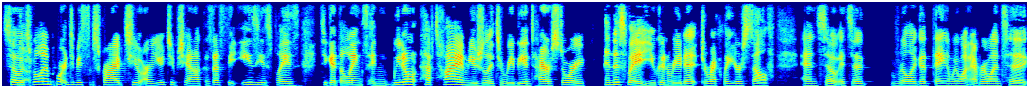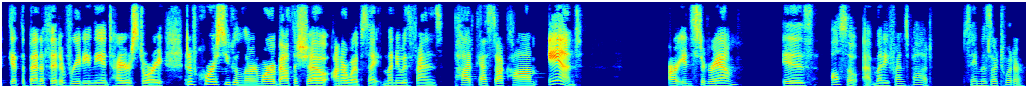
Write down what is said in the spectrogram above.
So yeah. it's really important to be subscribed to our YouTube channel because that's the easiest place to get the links. And we don't have time usually to read the entire story. In this way, you can read it directly yourself. And so it's a really good thing. And we want everyone to get the benefit of reading the entire story. And of course, you can learn more about the show on our website, moneywithfriendspodcast.com. And our Instagram is also at Money Friends Pod, same as our Twitter.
